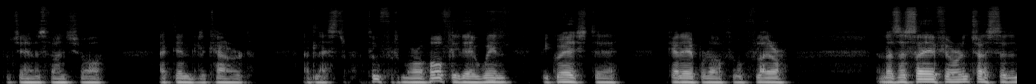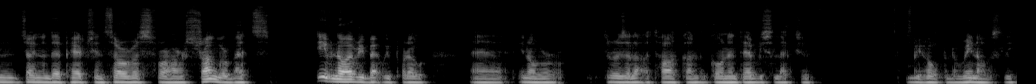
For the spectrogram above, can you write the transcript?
for James Fanshawe at the end of the card at Leicester. Two for tomorrow. Hopefully they win. Be great to get April off to a flyer. And as I say, if you're interested in joining the Patreon service for our stronger bets, even though every bet we put out, uh, you know, we're there is a lot of thought going, going into every selection. We're hoping to win, obviously.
